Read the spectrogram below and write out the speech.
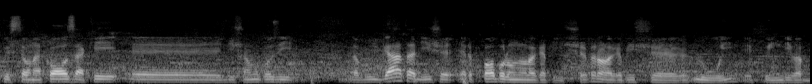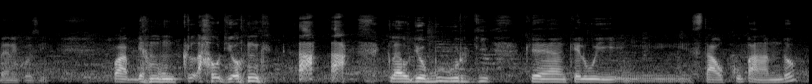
questa è una cosa che, eh, diciamo così, la vulgata dice il popolo non la capisce, però la capisce lui e quindi va bene così. Qua abbiamo un Claudio, Claudio Burghi che anche lui sta occupando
